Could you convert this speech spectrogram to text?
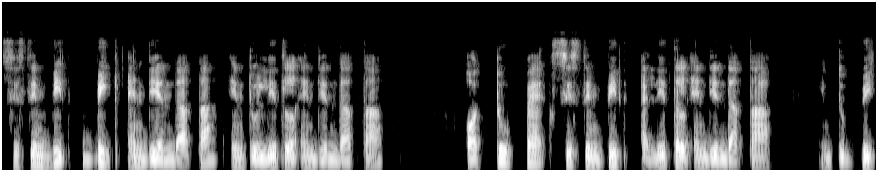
16 bit big endian data into little endian data or 2 pack 16 bit a little endian data into big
